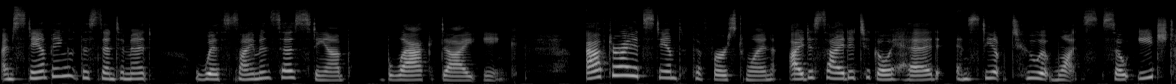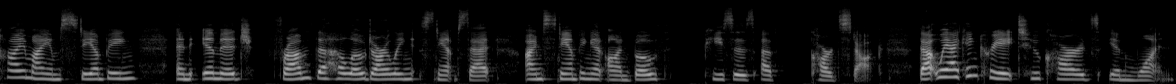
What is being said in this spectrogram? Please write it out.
I'm stamping the sentiment with Simon Says Stamp black dye ink. After I had stamped the first one, I decided to go ahead and stamp two at once. So each time I am stamping an image from the Hello Darling stamp set, I'm stamping it on both pieces of cardstock. That way I can create two cards in one.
